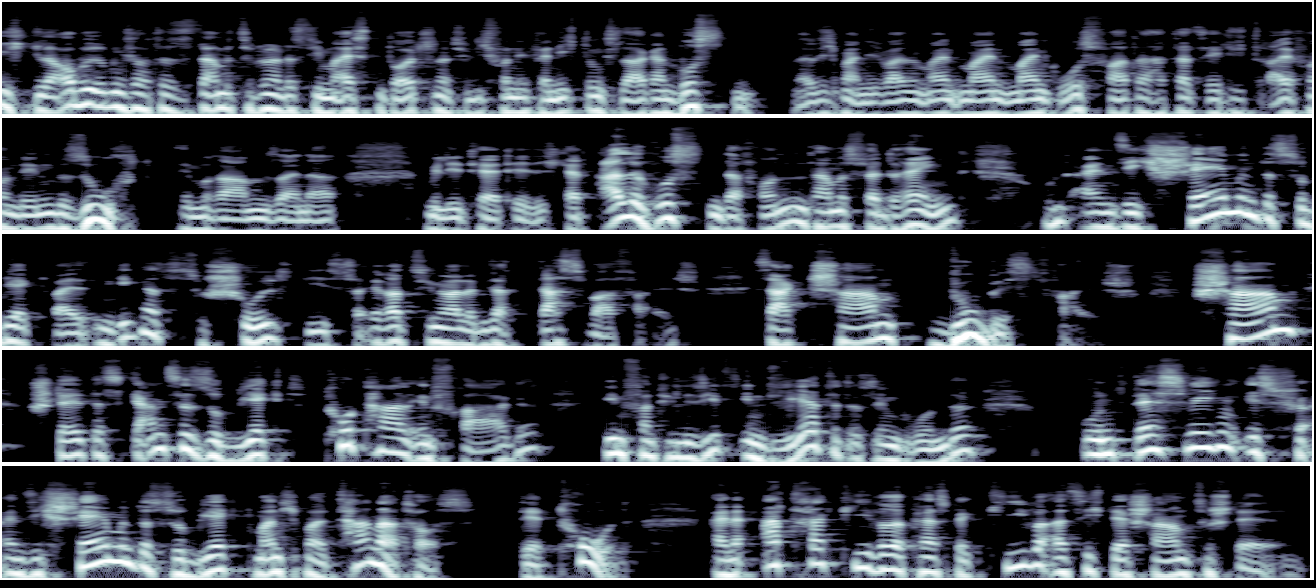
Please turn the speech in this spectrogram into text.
ich glaube übrigens auch, dass es damit zu tun hat, dass die meisten Deutschen natürlich von den Vernichtungslagern wussten. Also ich meine, ich weiß, mein, mein, mein Großvater hat tatsächlich drei von denen besucht im Rahmen seiner Militärtätigkeit. Alle wussten davon und haben es verdrängt. Und ein sich schämendes Subjekt, weil im Gegensatz zu Schuld, die ist irrational, wie gesagt, das war falsch, sagt Scham, du bist falsch. Scham stellt das ganze Subjekt total in Frage, infantilisiert, entwertet es im Grunde. Und deswegen ist für ein sich schämendes Subjekt manchmal Thanatos, der Tod, eine attraktivere Perspektive, als sich der Scham zu stellen.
